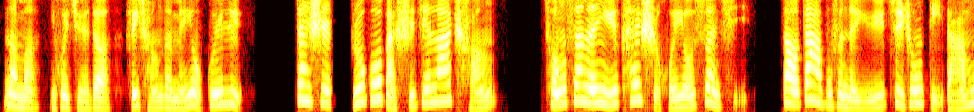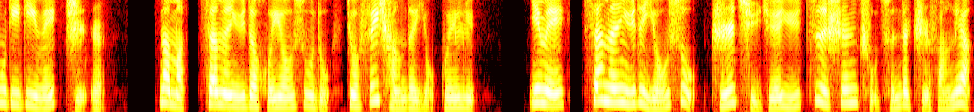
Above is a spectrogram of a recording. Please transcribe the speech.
那么你会觉得非常的没有规律。但是如果把时间拉长，从三文鱼开始回游算起，到大部分的鱼最终抵达目的地为止。那么三文鱼的回游速度就非常的有规律，因为三文鱼的游速只取决于自身储存的脂肪量，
